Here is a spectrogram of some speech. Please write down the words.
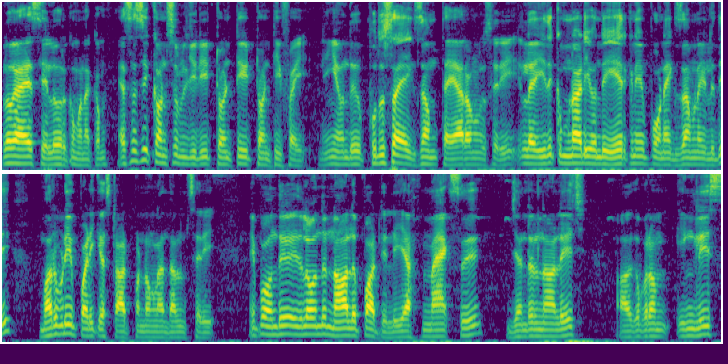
ஹலோ guys எல்லோருக்கும் வணக்கம். SSC constable GD twenty twenty five நீங்கள் வந்து புதுசாக எக்ஸாம் தயாராகவும் சரி இல்லை இதுக்கு முன்னாடி வந்து ஏற்கனவே போன எக்ஸாமில் எழுதி மறுபடியும் படிக்க ஸ்டார்ட் பண்ணவங்களா இருந்தாலும் சரி. இப்போ வந்து இதில் வந்து நாலு பார்ட் இல்லையா? மேக்ஸு ஜென்ரல் நாலேஜ் அதுக்கப்புறம் இங்கிலீஷ்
